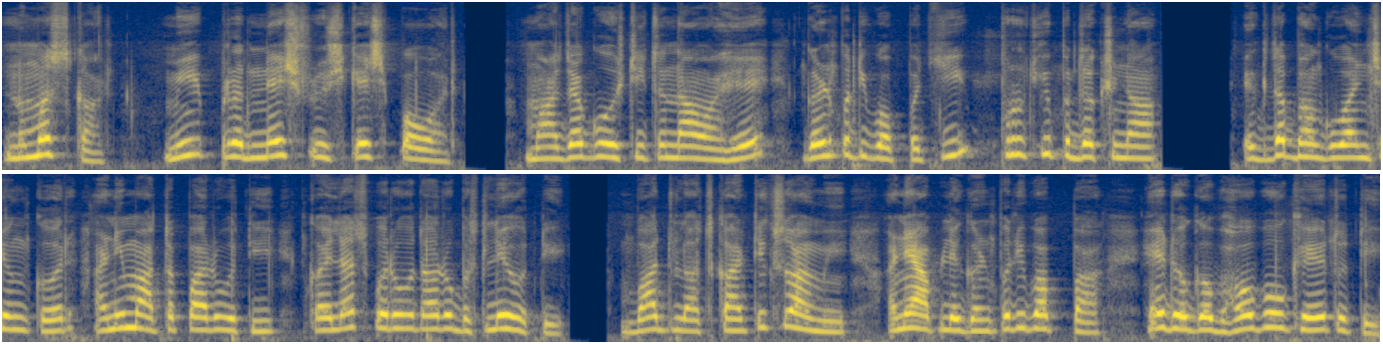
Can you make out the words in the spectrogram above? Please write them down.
नमस्कार मी प्रज्ञेश ऋषिकेश पवार. माझ्या गोष्टीचं नाव आहे गणपती बाप्पाची पृथ्वी प्रदक्षिणा. एकदा भगवान शंकर आणि माता पार्वती कैलास पर्वतावर बसले होते. बाजूलाच कार्तिक स्वामी आणि आपले गणपती बाप्पा हे दोघं भाऊभाऊ खेळत होते.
